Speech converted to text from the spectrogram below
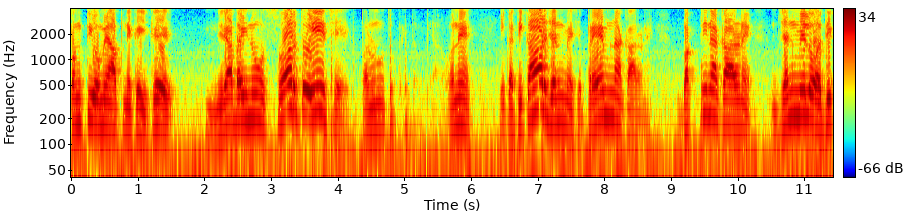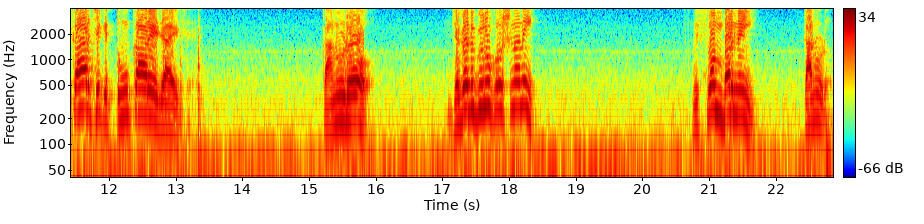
પંક્તિઓ મેં આપને કહી કે મીરાબાઈનો સ્વર તો એ છે, પરણું તો પ્રીતમ પ્યારો. અને એક અધિકાર જન્મે છે, પ્રેમના કારણે, ભક્તિના કારણે જન્મેલો અધિકાર છે કે તુંકારે જાય છે. કાનુડો, જગદગુરુ કૃષ્ણ નહીં, વિશ્વંભર નહીં, કાનુડો.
